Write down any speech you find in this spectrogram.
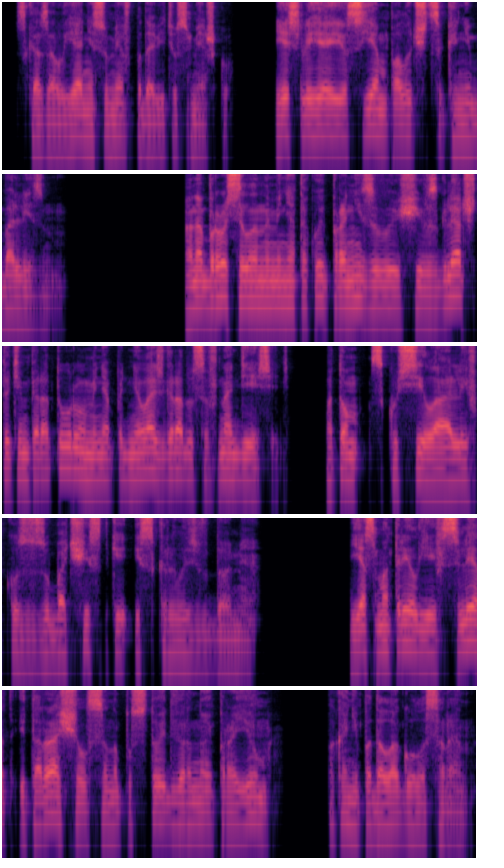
— сказал я, не сумев подавить усмешку. «Если я ее съем, получится каннибализм». Она бросила на меня такой пронизывающий взгляд, что температура у меня поднялась градусов на десять. Потом скусила оливку с зубочистки и скрылась в доме. Я смотрел ей вслед и таращился на пустой дверной проем, пока не подала голос Рен.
